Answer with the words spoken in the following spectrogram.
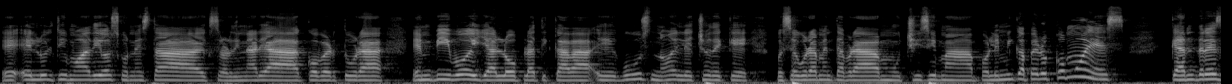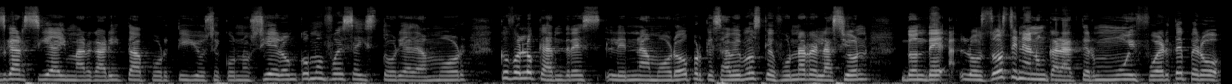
eh, el último adiós con esta extraordinaria cobertura en vivo. Y ya lo platicaba Gus, ¿no? El hecho de que, pues seguramente habrá muchísima polémica. Pero ¿cómo es que Andrés García y Margarita Portillo se conocieron, cómo fue esa historia de amor, qué fue lo que Andrés le enamoró, porque sabemos que fue una relación donde los dos tenían un carácter muy fuerte, pero,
